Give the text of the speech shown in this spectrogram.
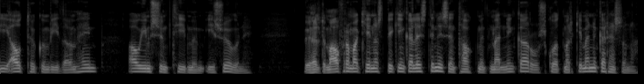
í átökum víða um heim á ýmsum tímum í sögunni. Við höldum áfram að kynast byggingalistinni sem tákmynd menningar og skotmarki menningarhensana.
